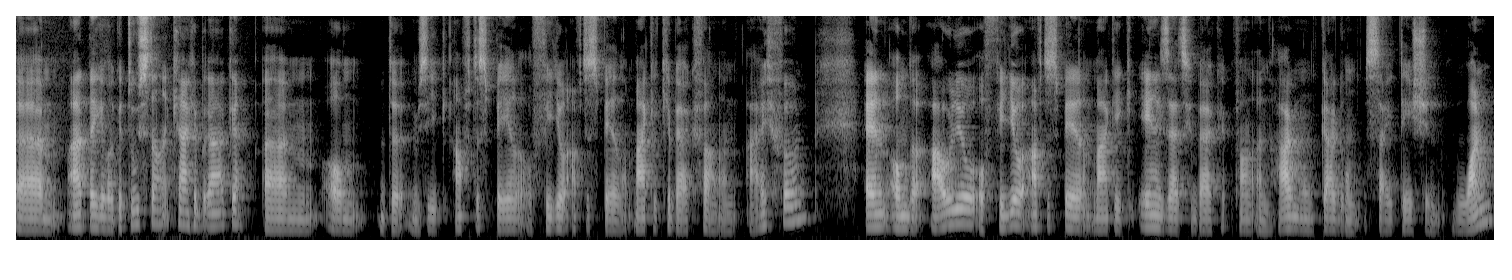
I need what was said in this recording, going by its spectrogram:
um, uitleggen welke toestel ik ga gebruiken um, om de muziek af te spelen of video af te spelen. Maak ik gebruik van een iPhone. En om de audio of video af te spelen, maak ik enerzijds gebruik van een Harman Kardon Citation 1.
